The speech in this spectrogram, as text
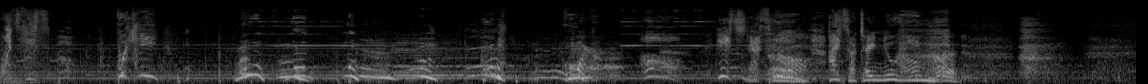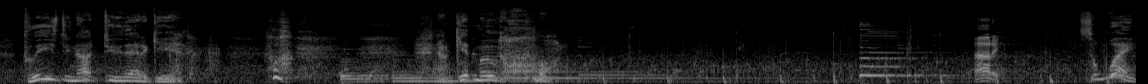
What's this? Quickly! Oh, it's nothing. I thought I knew him. Please do not do that again. Now get moving. Come on. Howdy. So wait,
